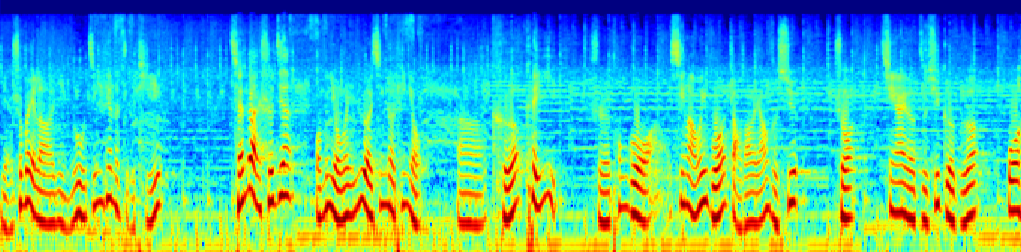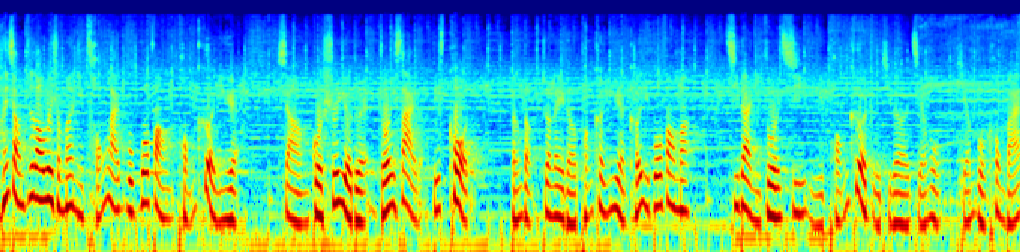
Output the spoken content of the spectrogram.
也是为了引入今天的主题。前段时间，我们有位热心的听友，呃，壳 KE，是通过新浪微博找到了杨子虚，说：“亲爱的子虚哥哥。”我很想知道为什么你从来不播放朋克音乐，像过失乐队、Joyside、Discord 等等这类的朋克音乐可以播放吗？期待你做一期以朋克主题的节目，填补空白。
